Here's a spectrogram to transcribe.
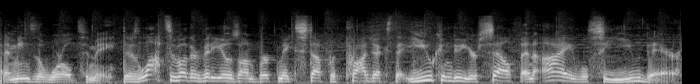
and it means the world to me. There's lots of other videos on Burke Makes Stuff with projects that you can do yourself, and I will see you there.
